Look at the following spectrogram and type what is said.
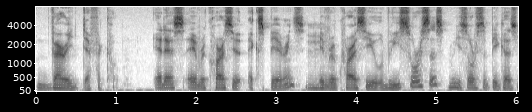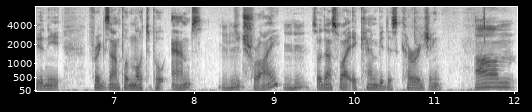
very difficult. It is. It requires you experience. It Mhm. requires you resources. Resources because you need, for example, multiple amps to Mhm. try. Mhm. So that's why it can be discouraging. Um,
